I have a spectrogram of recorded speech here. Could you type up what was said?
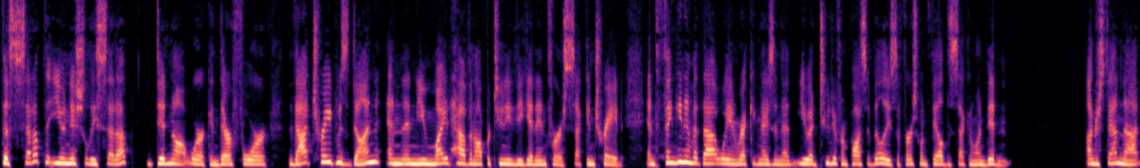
the setup that you initially set up did not work and therefore that trade was done and then you might have an opportunity to get in for a second trade. And thinking of it that way and recognizing that you had two different possibilities the first one failed the second one didn't. Understand that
